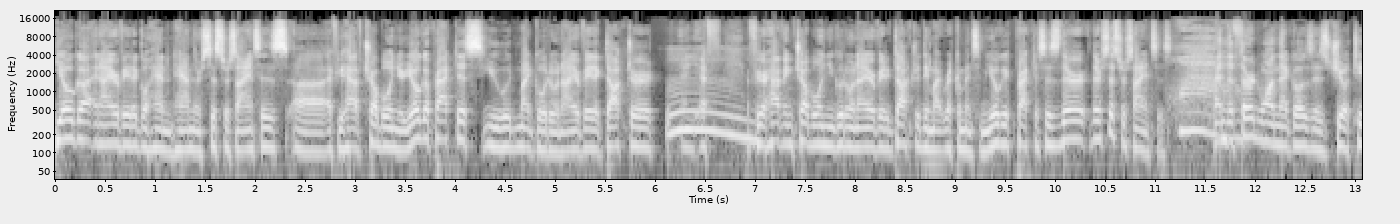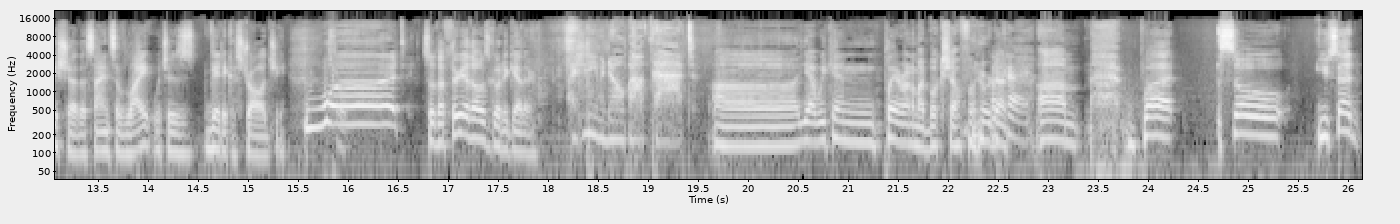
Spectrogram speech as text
yoga and Ayurveda go hand in hand; they're sister sciences. Uh, if you have trouble in your yoga practice, you would might go to an Ayurvedic doctor. And if, if you're having trouble and you go to an Ayurvedic doctor, they might recommend some yogic practices. They're they're sister sciences. And the third one that goes is Jyotisha, the science of light, which is Vedic astrology. What? So the three of those go together. I didn't even know about that. Uh, yeah, we can play around on my bookshelf when we're Okay. done. Um, but so you said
